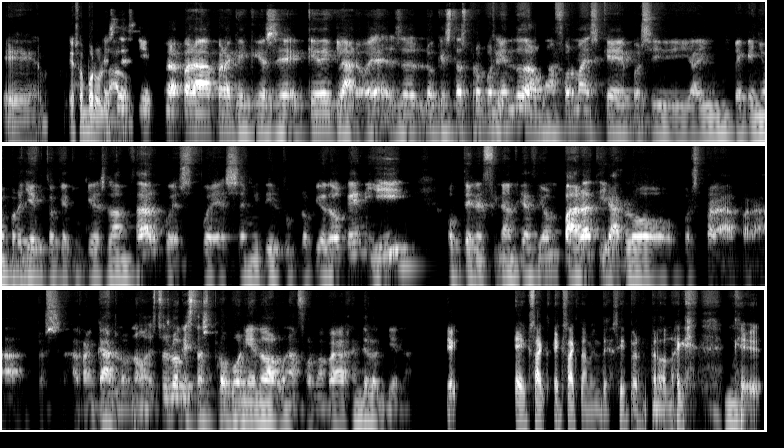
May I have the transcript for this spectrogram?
Eh, eso por un lado. para, que, se quede claro, ¿eh? lo que estás proponiendo de alguna forma es que pues, si hay un pequeño proyecto que tú quieres lanzar, pues puedes emitir tu propio token y obtener financiación para tirarlo, pues para, para pues, arrancarlo, ¿no? Esto es lo que estás proponiendo de alguna forma, para que la gente lo entienda exactamente, sí, pero perdona mm. que,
